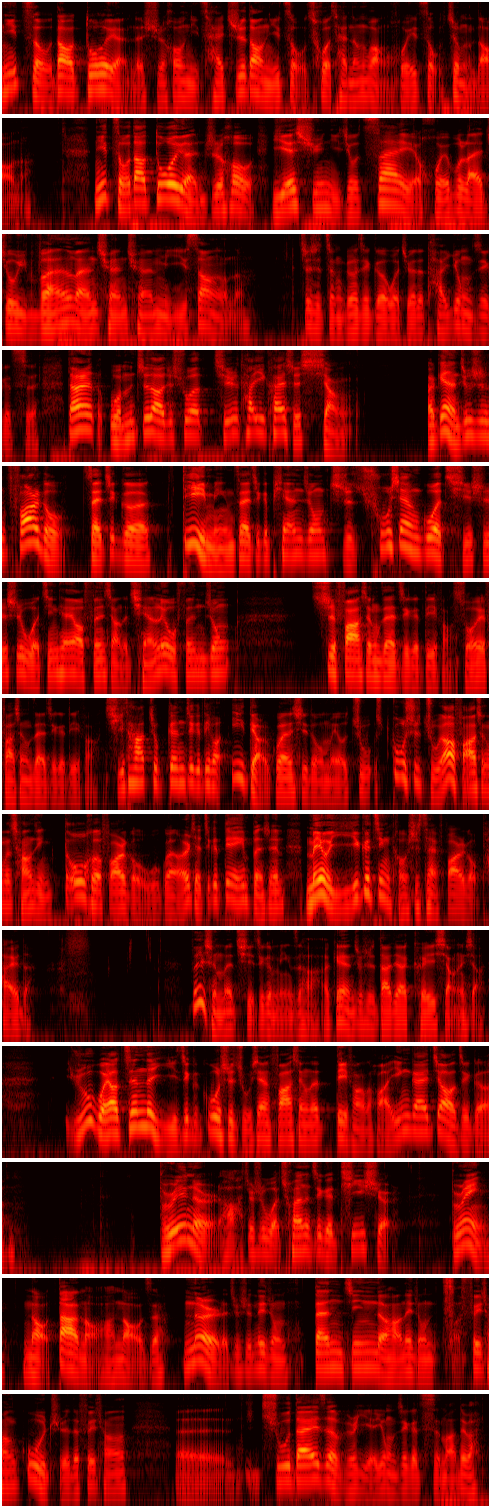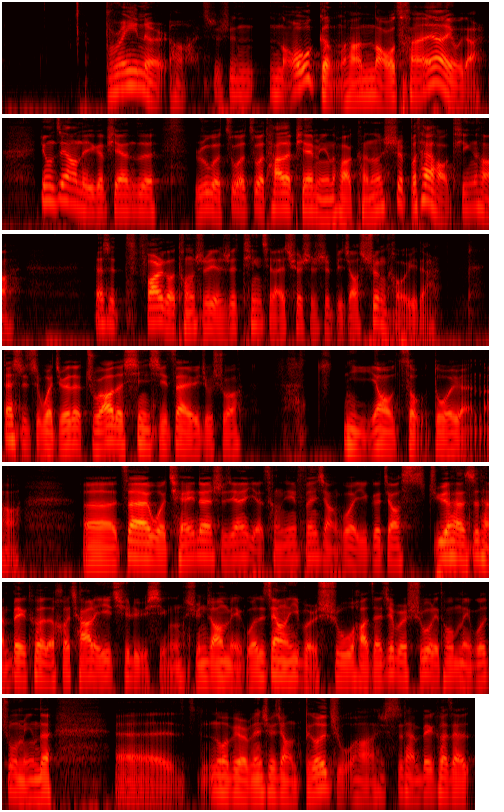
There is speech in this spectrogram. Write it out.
你走到多远的时候，你才知道你走错，才能往回走正道呢？你走到多远之后，也许你就再也回不来，就完完全全迷丧了呢？这是整个这个，我觉得他用这个词。当然，我们知道，就说其实他一开始想，again，就是 Fargo 在这个地名在这个片中只出现过，其实是我今天要分享的前六分钟。是发生在这个地方，所谓发生在这个地方，其他就跟这个地方一点关系都没有。主故事主要发生的场景都和 Fargo 无关，而且这个电影本身没有一个镜头是在 Fargo 拍的。为什么起这个名字哈？Again，就是大家可以想一想，如果要真的以这个故事主线发生的地方的话，应该叫这个 Brainer 哈，就是我穿的这个 T 恤。Brain 脑大脑哈脑子，Nerd 就是那种单筋的哈那种非常固执的非常呃书呆子，不是也用这个词嘛对吧？Brainer 哈就是脑梗哈脑残呀有点用这样的一个片子，如果做做它的片名的话，可能是不太好听哈。但是 Fargo 同时也是听起来确实是比较顺口一点。但是我觉得主要的信息在于，就说你要走多远啊？呃，在我前一段时间也曾经分享过一个叫约翰斯坦贝克的《和查理一起旅行，寻找美国》的这样一本书哈，在这本书里头，美国著名的呃诺贝尔文学奖得主哈斯坦贝克在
